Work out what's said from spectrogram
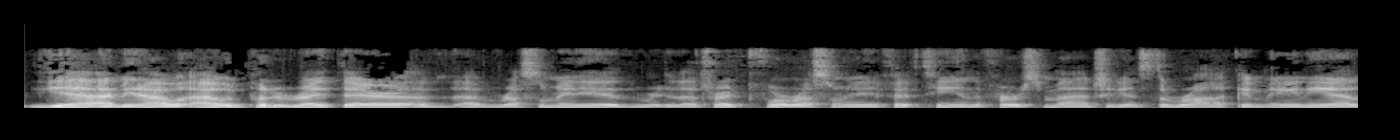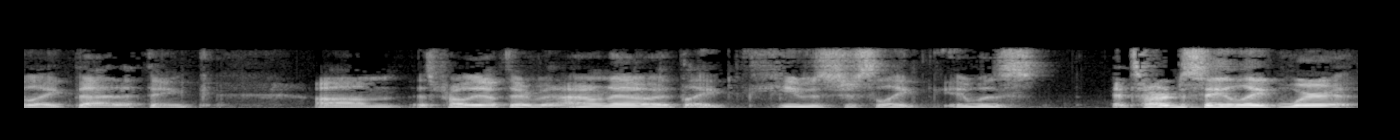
Yeah, I mean, I, w- I would put it right there. Uh, uh, WrestleMania, that's right before WrestleMania 15, the first match against The Rock at Mania, like that. I think um, is probably up there. But I don't know. It like he was just like it was. It's hard to say like where.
